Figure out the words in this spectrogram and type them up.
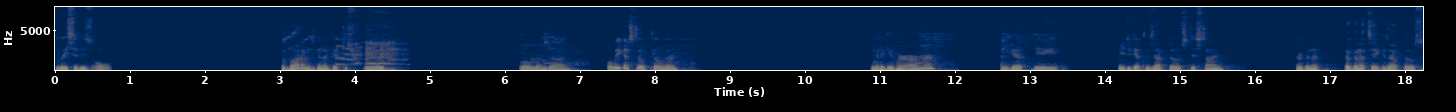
He wasted his ult. The bottom is gonna get destroyed. Lowland guy. But we can still kill her. I'm gonna give her armor and get the need to get the Zapdos this time. They're gonna they're gonna take Zapdos.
